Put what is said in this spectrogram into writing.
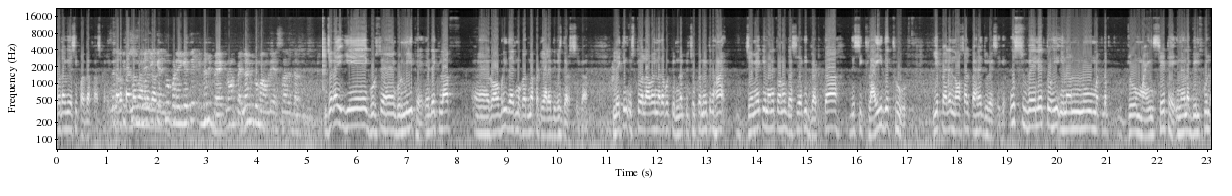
ਉਹਦਾ ਵੀ ਅਸੀਂ ਪਰਦਾਫਾਸ਼ ਕਰਾਂਗੇ। ਸਰ ਪਹਿਲਾਂ ਮਾਮਲੇ ਕਿੱਥੋਂ ਪੜੇਗੇ ਤੇ ਇਹਨਾਂ ਦੀ ਬੈਕਗ੍ਰਾਉਂਡ ਪਹਿਲਾਂ ਵੀ ਕੋਈ ਮਾਮਲੇ ਇਸ ਤਰ੍ਹਾਂ ਦੇ ਦਰਜ ਜਿਹੜਾ ਇਹ ਗੁਰਮੀਤ ਹੈ ਇਹਦੇ ਖਿਲਾਫ ਰੋਬਰੀ ਦਾ ਇੱਕ ਮੁਕੱਦਮਾ ਪਟਿਆਲੇ ਦੇ ਵਿੱਚ ਦਰਜ ਸੀਗਾ। ਲੇਕਿਨ ਇਸ ਤੋਂ ਇਲਾਵਾ ਇਹਨਾਂ ਦਾ ਕੋਈ ਕ੍ਰਿਮੀਨਲ ਪਿਛੋਕੜ ਨਹੀਂ ਤੇ ਹਾਂ ਜਿਵੇਂ ਕਿ ਮੈंने ਤੁਹਾਨੂੰ ਦੱਸਿਆ ਕਿ ਗਟਕਾ ਦੀ ਸਿਖਲਾਈ ਦੇ ਥਰੂ ਇਹ ਪਹਿਲੇ 9 ਸਾਲ ਪਹਿਲੇ ਜੁੜੇ ਸੀਗੇ। ਉਸ ਵੇਲੇ ਤੋਂ ਹੀ ਇਹਨਾਂ ਨੂੰ ਮਤਲਬ ਜੋ ਮਾਈਂਡਸੈਟ ਹੈ ਇਹਨਾਂ ਦਾ ਬਿਲਕੁਲ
